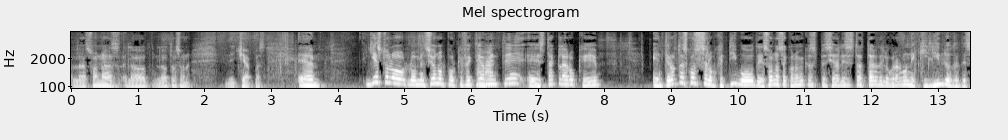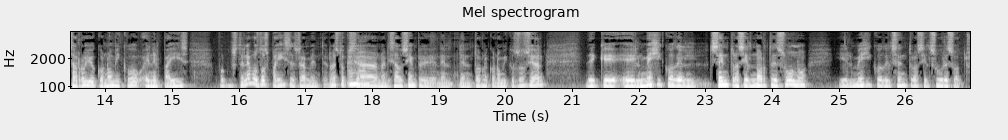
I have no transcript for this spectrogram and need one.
la, zonas, la, otra zona de Chiapas. Eh, y esto lo, lo, menciono porque efectivamente eh, está claro que, entre otras cosas, el objetivo de zonas económicas especiales es tratar de lograr un equilibrio de desarrollo económico en el país porque pues, tenemos dos países realmente, ¿no? Esto que se ha analizado siempre en el, entorno económico-social, de que el México del centro hacia el norte es uno y el México del centro hacia el sur es otro.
